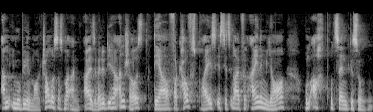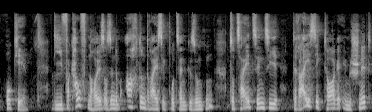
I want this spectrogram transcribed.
am Immobilienmarkt. Schauen wir uns das mal an. Also, wenn du dir hier anschaust, der Verkaufspreis ist jetzt innerhalb von einem Jahr um 8% gesunken. Okay. Die verkauften Häuser sind um 38% gesunken. Zurzeit sind sie 30 Tage im Schnitt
